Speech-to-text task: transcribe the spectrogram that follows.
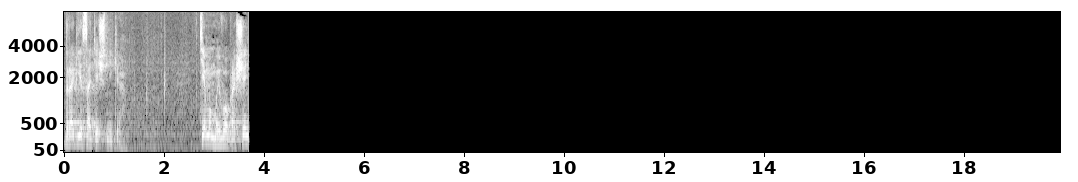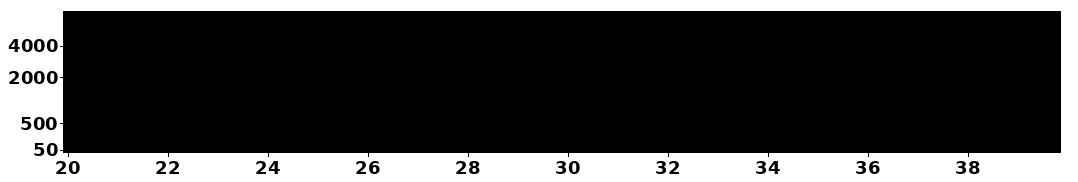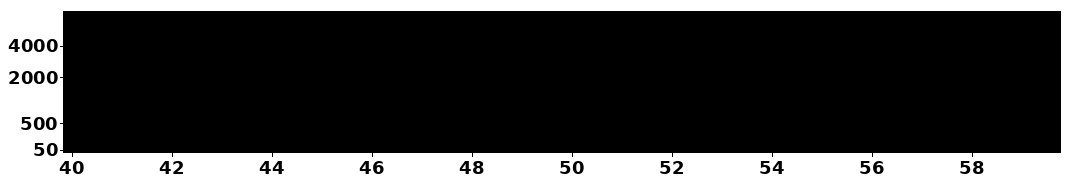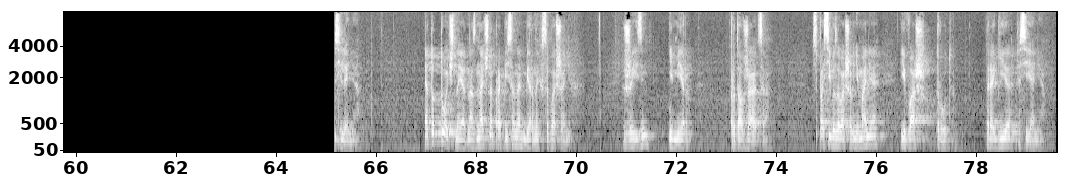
Дорогие соотечественники, тема моего обращения населения. Это точно и однозначно прописано в мирных соглашениях. Жизнь и мир продолжаются. Спасибо за ваше внимание и ваш труд, дорогие россияне.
